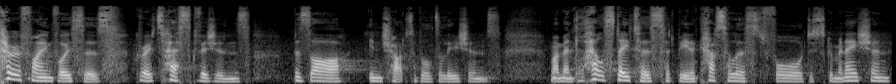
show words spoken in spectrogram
terrifying voices, grotesque visions, bizarre, intractable delusions. My mental health status had been a catalyst for discrimination,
